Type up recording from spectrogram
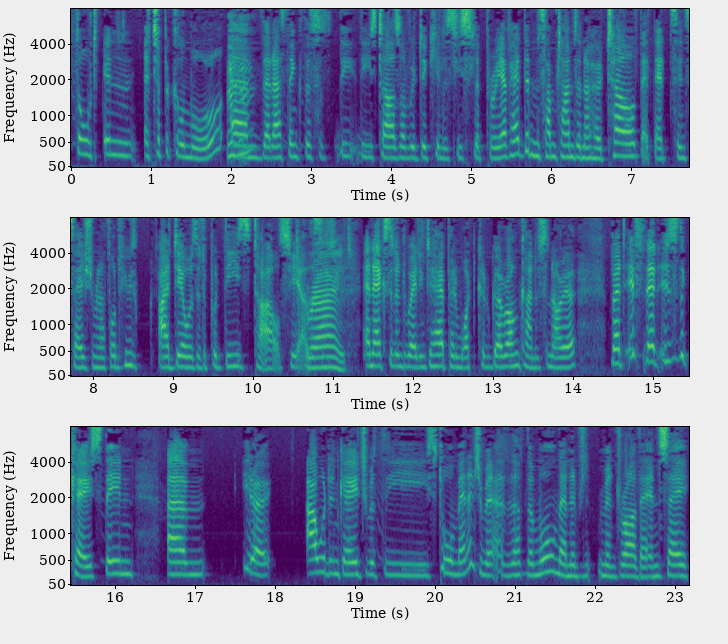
thought in a typical mall. Um, that I think this is the, these tiles are ridiculously slippery. I've had them sometimes in a hotel. That that sensation when I thought, whose idea was it to put these tiles here? This Right. an accident waiting to happen. What could go wrong? Kind of scenario. But if that is the case, then um, you know. I would engage with the store management, uh, the, the mall management rather, and say,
